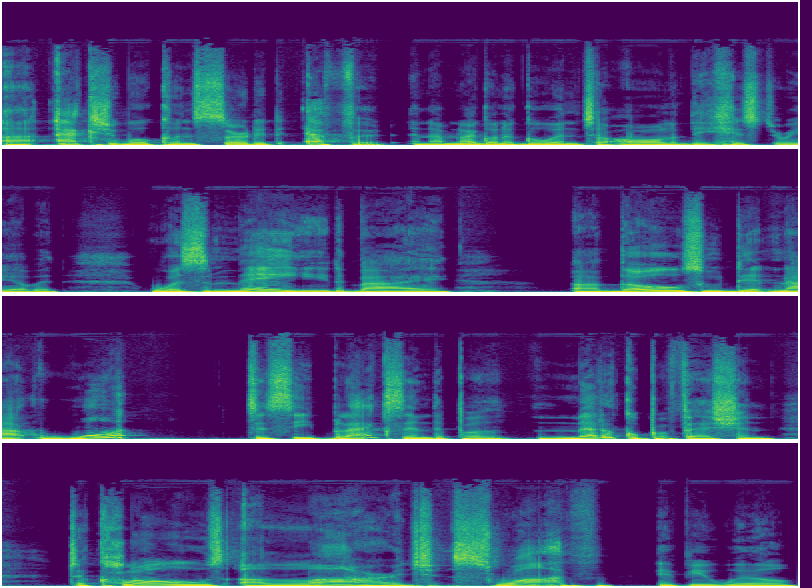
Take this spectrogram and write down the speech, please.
uh, actual concerted effort, and I'm not going to go into all of the history of it, was made by uh, those who did not want to see blacks in the medical profession to close a large swath, if you will,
